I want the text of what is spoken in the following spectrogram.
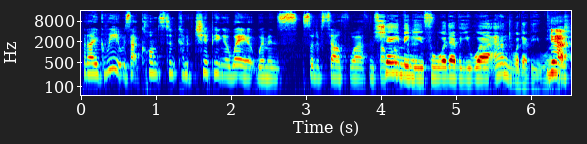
But I agree, it was that constant kind of chipping away at women's sort of self worth and Shaming you for whatever you were and whatever you were. Yeah,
